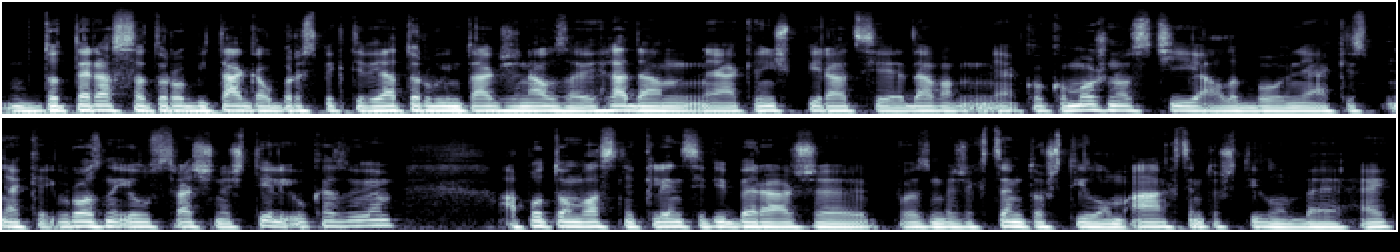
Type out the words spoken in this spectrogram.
doteraz sa to robí tak, alebo respektíve ja to robím tak, že naozaj hľadám nejaké inšpirácie, dávam niekoľko možností alebo nejaké, nejaké rôzne ilustračné štýly ukazujem a potom vlastne klient si vyberá, že povedzme, že chcem to štýlom A, chcem to štýlom B, hej.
